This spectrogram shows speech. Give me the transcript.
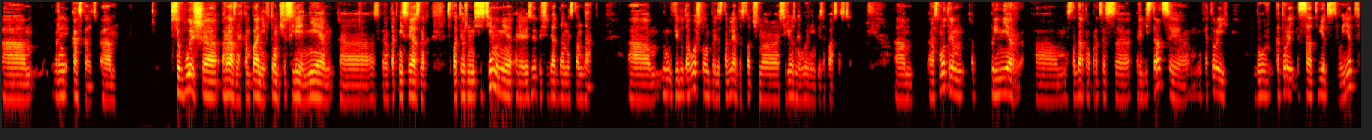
как сказать, все больше разных компаний, в том числе не, а, скажем так, не связанных с платежными системами, реализуют у себя данный стандарт. Ну, ввиду того, что он предоставляет достаточно серьезный уровень безопасности. Рассмотрим пример стандартного процесса регистрации, который, который соответствует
